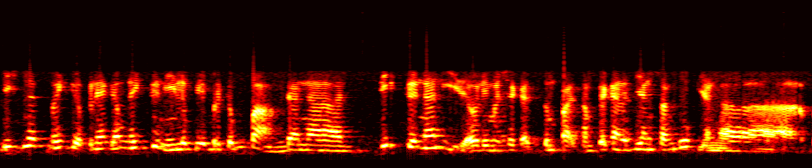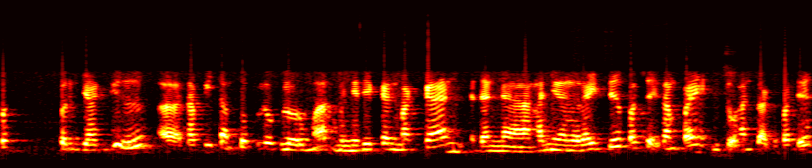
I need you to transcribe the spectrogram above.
bisnes mereka perniagaan mereka ni lebih berkembang dan uh, dikenali oleh masyarakat setempat sampaikan ada yang sanggup yang uh, apa berjaga uh, tapi tanpa perlu keluar rumah menyediakan makan dan uh, hanya rider pasal sampai untuk hantar kepada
